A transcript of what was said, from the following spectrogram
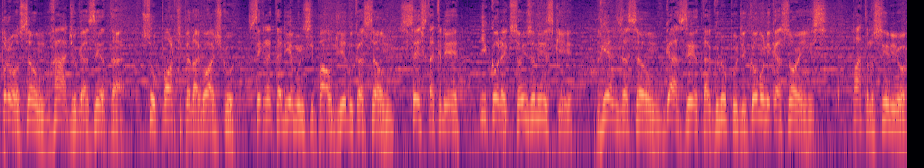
Promoção Rádio Gazeta. Suporte Pedagógico. Secretaria Municipal de Educação. Sexta CRE e Conexões Unisque. Realização Gazeta Grupo de Comunicações. Patrocínio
